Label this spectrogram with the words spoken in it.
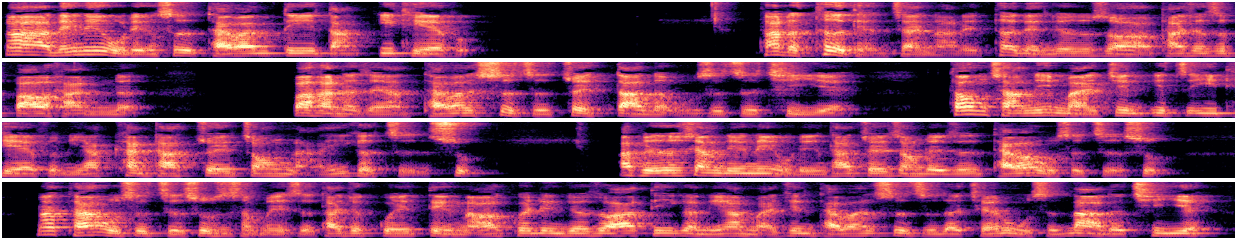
那零零五零是台湾第一档 ETF，它的特点在哪里？特点就是说啊，它就是包含了包含了怎样？台湾市值最大的五十只企业。通常你买进一只 ETF，你要看它追踪哪一个指数啊？比如说像零零五零，它追踪的是台湾五十指数。那台湾五十指数是什么意思？它就规定，然后规定就是说啊，第一个你要买进台湾市值的前五十大的企业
